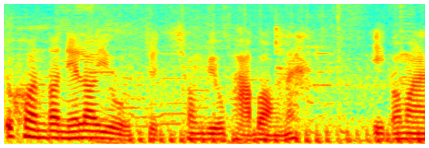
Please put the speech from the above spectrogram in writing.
ทุกคนตอนนี้เราอยู่จุดชมวิวผาบ่องนะ อีกประมาณ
